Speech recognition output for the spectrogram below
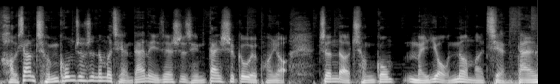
好像成功就是那么简单的一件事情，但是各位朋友，真的成功没有那么简单。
